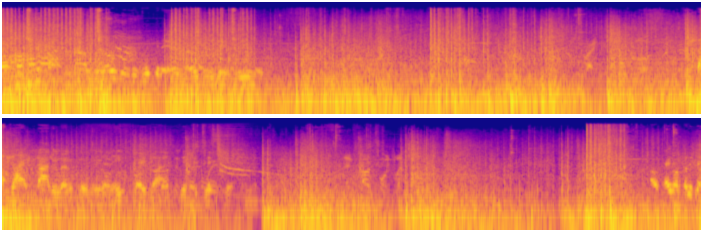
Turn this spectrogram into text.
I was over just looking at him, hoping he didn't see me. That guy, bad whoever killed me then, he's straight like, literally glitched it. Next hard point. Let's go. I'll take one for the team.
